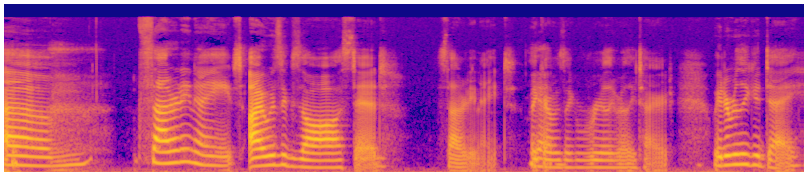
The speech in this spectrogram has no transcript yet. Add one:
um, Saturday night, I was exhausted. Saturday night, like Yeah. I was like really, really tired. We had a really good day,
